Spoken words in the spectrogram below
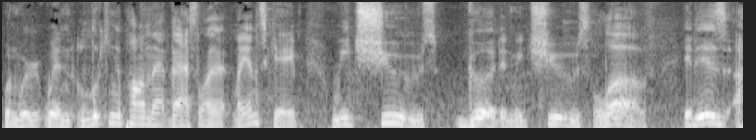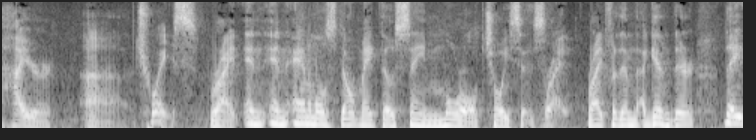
when we're when looking upon that vast la- landscape. We choose good and we choose love. It is a higher uh, choice. Right, and and animals don't make those same moral choices. Right. right. For them, again, they're they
